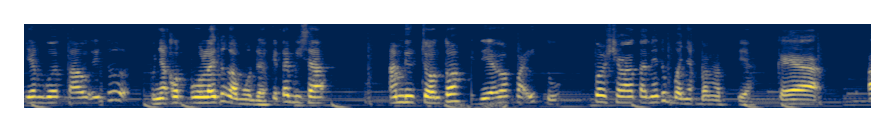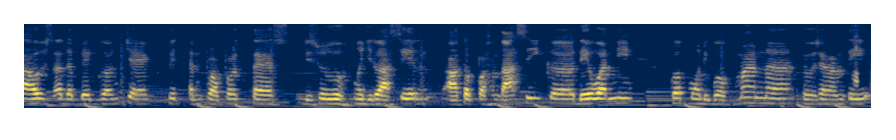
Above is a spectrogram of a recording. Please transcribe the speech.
yang gue tahu itu punya klub bola itu nggak mudah. Kita bisa ambil contoh di Eropa itu persyaratannya itu banyak banget ya. Kayak harus ada background check, fit and proper test, disuruh ngejelasin atau presentasi ke dewan nih, klub mau dibawa ke mana, terus nanti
